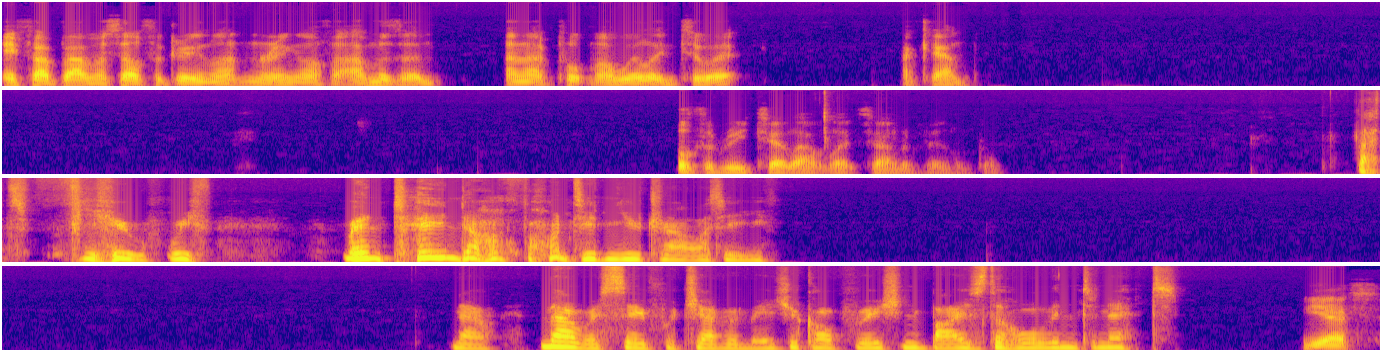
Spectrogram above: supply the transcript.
If I buy myself a Green Lantern ring off Amazon and I put my will into it, I can. Other retail outlets are available. That's few. We've maintained our vaunted neutrality. Now, now we're safe whichever major corporation buys the whole internet. Yes.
